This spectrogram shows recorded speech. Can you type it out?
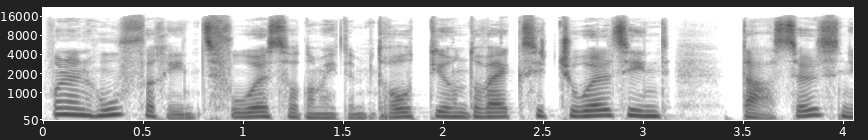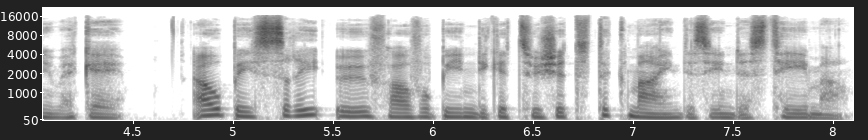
wo ein Haufen Kinder zu Fuß oder mit dem Trotti unterwegs in die Schule sind, das soll es nicht mehr geben. Auch bessere ÖV-Verbindungen zwischen den Gemeinden sind das Thema.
